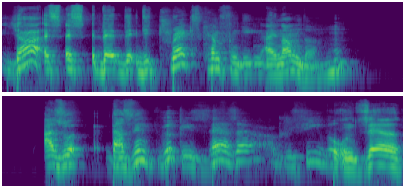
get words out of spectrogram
Ja, es, es, der, die Tracks kämpfen gegeneinander. Also, da sind wirklich sehr, sehr aggressive und sehr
